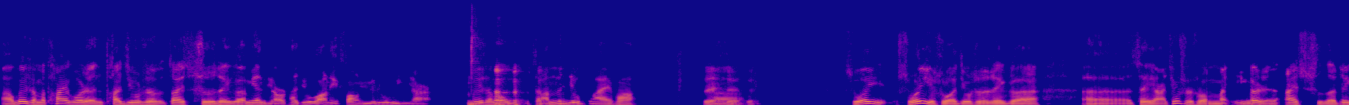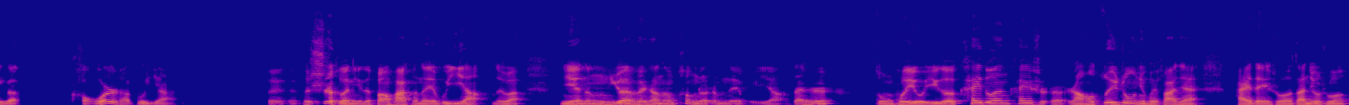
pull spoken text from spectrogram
啊。为什么泰国人他就是在吃这个面条，他就往里放鱼露一样？为什么 咱们就不爱放？啊对对对。所以所以说就是这个呃这样，就是说每一个人爱吃的这个口味儿它不一样。对对，它适合你的方法可能也不一样，对吧？你也能缘分上能碰着什么的也不一样，但是总会有一个开端开始，然后最终你会发现，还得说，咱就说，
